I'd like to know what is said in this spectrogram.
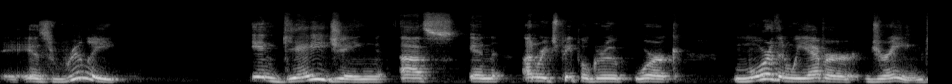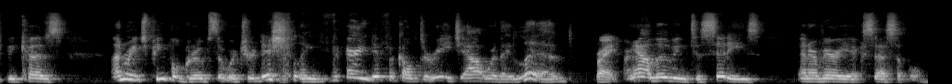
is really engaging us in unreached people group work more than we ever dreamed because unreached people groups that were traditionally very difficult to reach out where they lived right. are now moving to cities and are very accessible.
